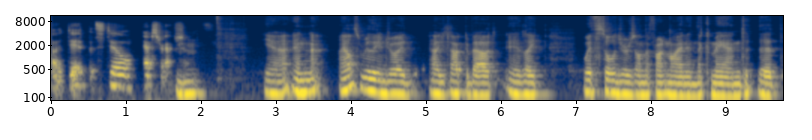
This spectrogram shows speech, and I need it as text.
uh, did but still abstraction mm-hmm. yeah and i also really enjoyed how you talked about uh, like with soldiers on the front line in the command that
